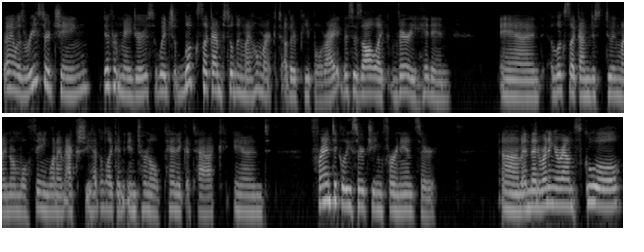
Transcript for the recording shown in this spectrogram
Then I was researching different majors, which looks like I'm still doing my homework to other people, right? This is all like very hidden. And it looks like I'm just doing my normal thing when I'm actually having like an internal panic attack and frantically searching for an answer. Um, and then running around school,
